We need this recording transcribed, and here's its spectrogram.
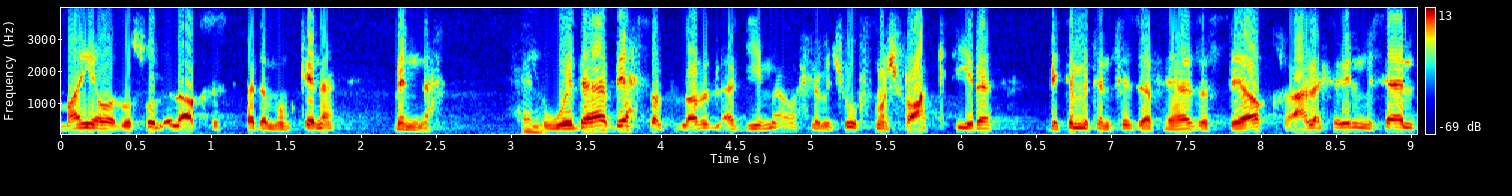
المية والوصول إلى أقصى استفادة ممكنة منها. حلو. وده بيحصل في الأرض القديمة وإحنا بنشوف مشروعات كتيرة بيتم تنفيذها في هذا السياق. على سبيل المثال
